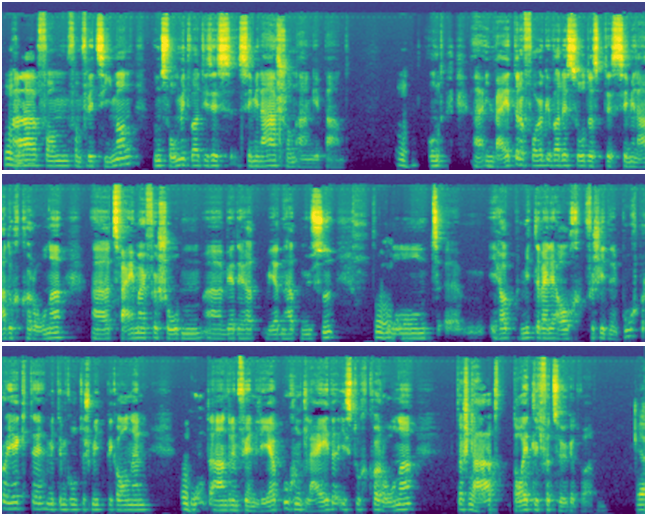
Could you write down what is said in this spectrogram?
mhm. äh, vom, vom Fritz Simon und somit war dieses Seminar schon angebahnt. Mhm. Und äh, in weiterer Folge war das so, dass das Seminar durch Corona äh, zweimal verschoben äh, werde, hat, werden hat müssen. Mhm. Und ähm, ich habe mittlerweile auch verschiedene Buchprojekte mit dem Gunther Schmidt begonnen, mhm. unter anderem für ein Lehrbuch. Und leider ist durch Corona der Start ja. deutlich verzögert worden. Ja.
